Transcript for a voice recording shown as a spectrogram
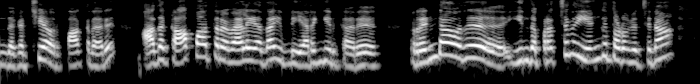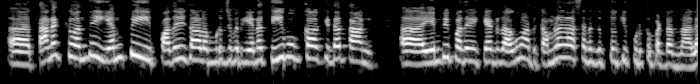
இந்த கட்சியை அவர் பாக்குறாரு. அதை காப்பாத்துற வேலையா தான் இப்படி இறங்கி இருக்காரு ரெண்டாவது இந்த பிரச்சனை எங்க தொடங்குச்சுன்னா ஆஹ் தனக்கு வந்து எம்பி பதவி காலம் முடிஞ்ச பிறகு ஏன்னா திமுக கிட்ட தான் எம்பி பதவி கேட்டதாகவும் அது கமலஹாசனுக்கு தூக்கி கொடுக்கப்பட்டதுனால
